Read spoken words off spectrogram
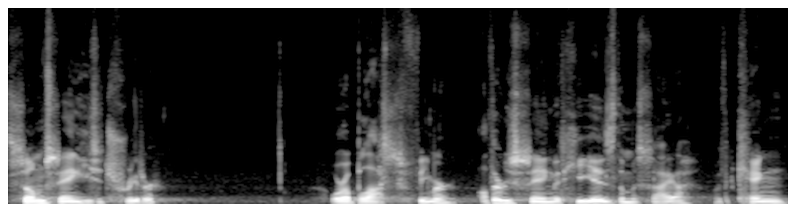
Some saying he's a traitor or a blasphemer, others saying that he is the Messiah or the King.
